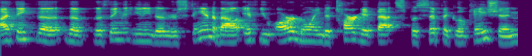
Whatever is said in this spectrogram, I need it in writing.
I think the, the the thing that you need to understand about if you are going to target that specific location,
